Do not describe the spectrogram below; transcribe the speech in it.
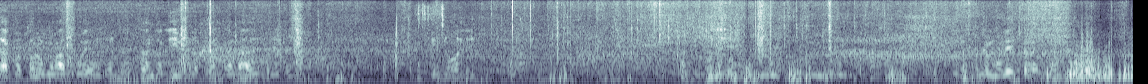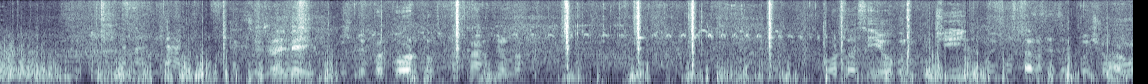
saco todo lo que más pueda, ¿cierto? estando libre la planta nada, ¿cierto? que no le, no le, no le, no le molesta la planta. Se va el medio, después corto acá, ¿no es cierto? Corto así o con un cuchillo, cortar, ¿no es cierto? Después yo hago.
